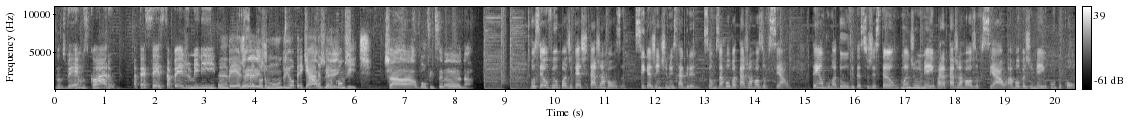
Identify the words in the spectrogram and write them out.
Nos vemos, claro. Até sexta. Beijo, menina. Um beijo, Beijo. para todo mundo e obrigada Tchau, pelo gente. convite. Tchau, bom fim de semana. Você ouviu o podcast Tarja Rosa. Siga a gente no Instagram. Somos arroba Tarja Rosa Oficial. Tem alguma dúvida, sugestão? Mande um e-mail para tarjarosaoficial.gmail.com.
